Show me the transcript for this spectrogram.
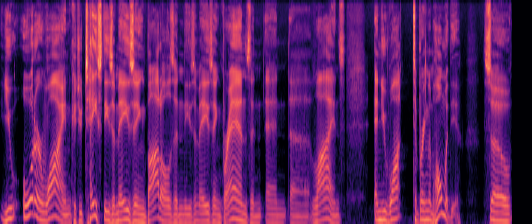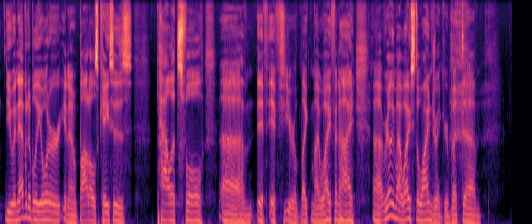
you order wine because you taste these amazing bottles and these amazing brands and and uh, lines, and you want to bring them home with you. So you inevitably order, you know, bottles, cases, pallets full. Um, if if you're like my wife and I, uh, really, my wife's the wine drinker, but. Um,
